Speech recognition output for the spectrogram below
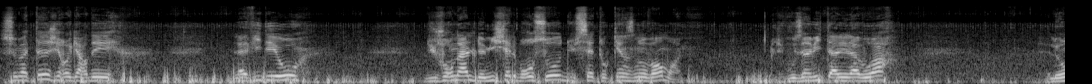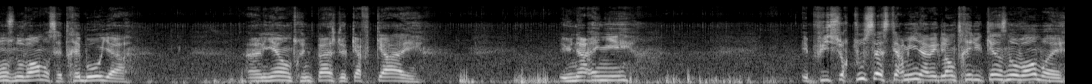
Ce matin j'ai regardé la vidéo du journal de Michel Brosseau du 7 au 15 novembre. Je vous invite à aller la voir. Le 11 novembre c'est très beau, il y a un lien entre une page de Kafka et, et une araignée. Et puis surtout ça se termine avec l'entrée du 15 novembre et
